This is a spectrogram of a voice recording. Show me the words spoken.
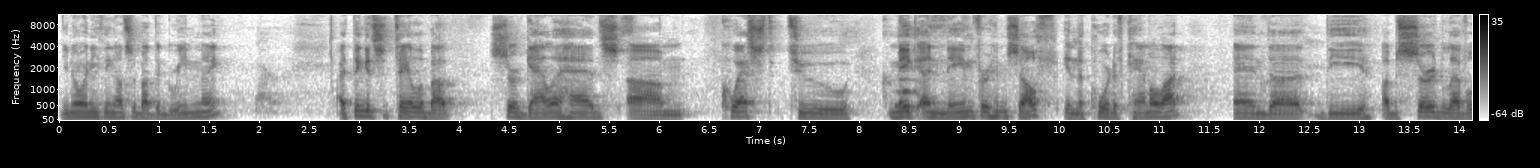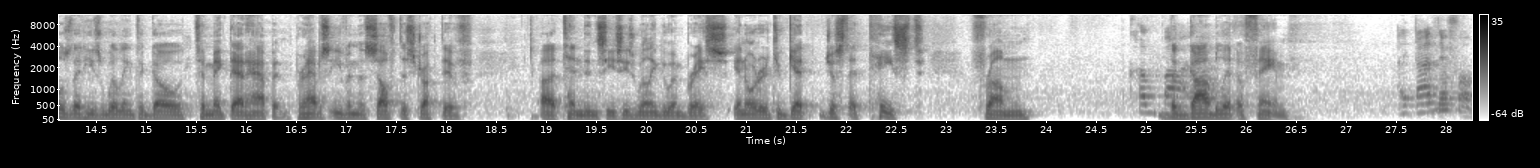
You know anything else about the Green Knight? No. I think it's a tale about Sir Galahad's um, quest to make a name for himself in the court of Camelot and uh, the absurd levels that he's willing to go to make that happen. Perhaps even the self destructive uh, tendencies he's willing to embrace in order to get just a taste from the goblet of fame. I brother from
